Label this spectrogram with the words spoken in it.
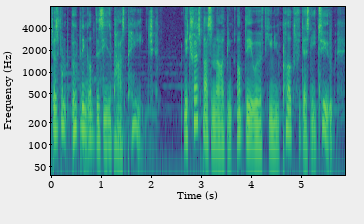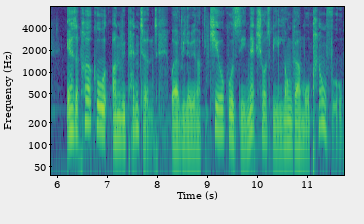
just from opening up the Season Pass page. The Trespasser now has been updated with a few new perks for Destiny 2. It has a perk called Unrepentant, where reloading after kill causes the next shot to be longer and more powerful.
